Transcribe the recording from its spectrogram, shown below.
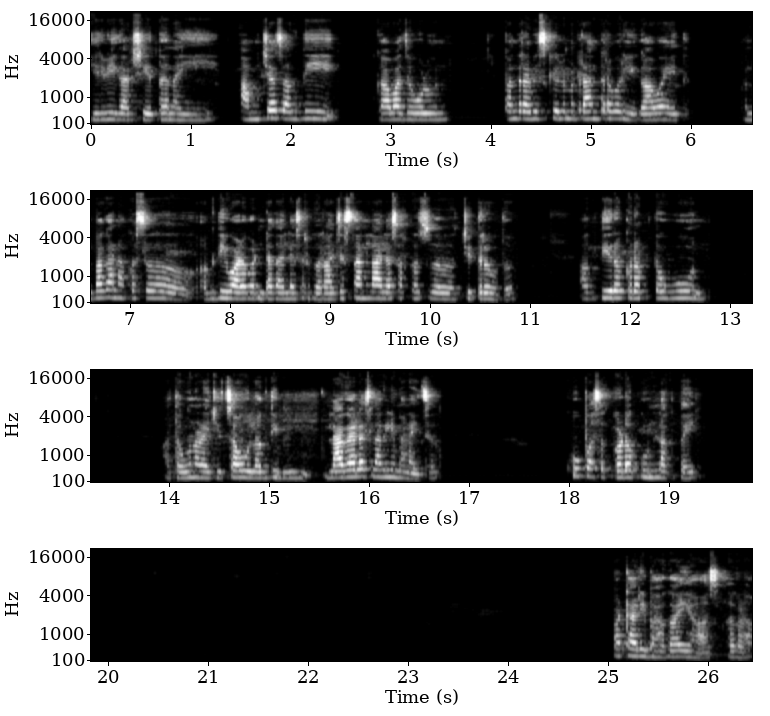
हिरवीगार शेतं नाही आमच्याच अगदी गावाजवळून पंधरा वीस किलोमीटर अंतरावर हे गावं आहेत. पण बघा ना कसं अगदी वाळवंटात आल्यासारखं राजस्थानला आल्यासारखंच चित्र होतं. अगदी रकरक्त ऊन. आता उन्हाळ्याची चाऊल अगदी लागायलाच लागली म्हणायचं. खूप असं कडक ऊन लागतंय. पठारी भाग आहे हा सगळा.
